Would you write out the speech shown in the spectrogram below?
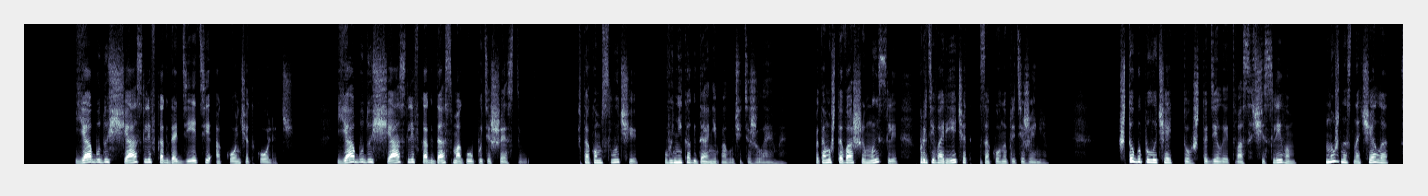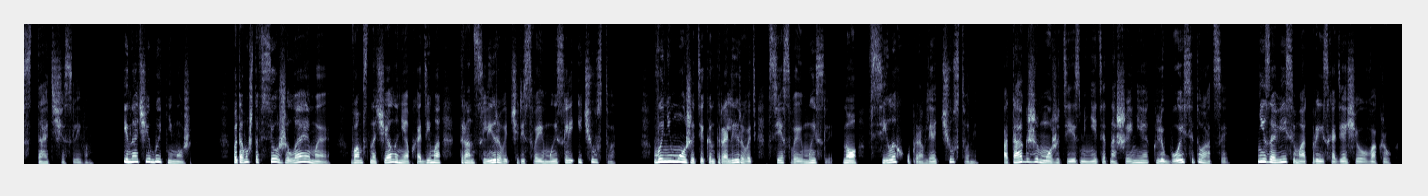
Я буду счастлив, когда дети окончат колледж я буду счастлив, когда смогу путешествовать. В таком случае вы никогда не получите желаемое, потому что ваши мысли противоречат закону притяжения. Чтобы получать то, что делает вас счастливым, нужно сначала стать счастливым. Иначе и быть не может, потому что все желаемое вам сначала необходимо транслировать через свои мысли и чувства. Вы не можете контролировать все свои мысли, но в силах управлять чувствами, а также можете изменить отношение к любой ситуации, независимо от происходящего вокруг.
